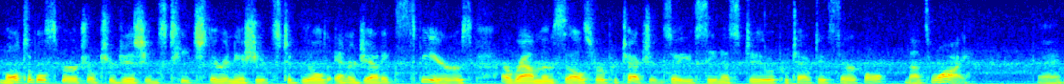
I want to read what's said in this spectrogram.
multiple spiritual traditions teach their initiates to build energetic spheres around themselves for protection. So you've seen us do a protective circle. That's why. Okay.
